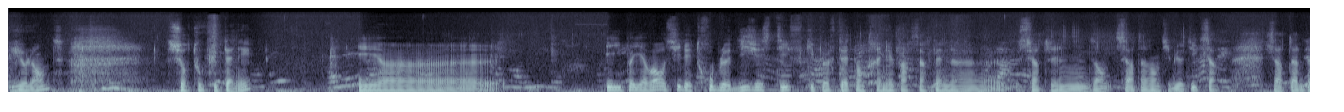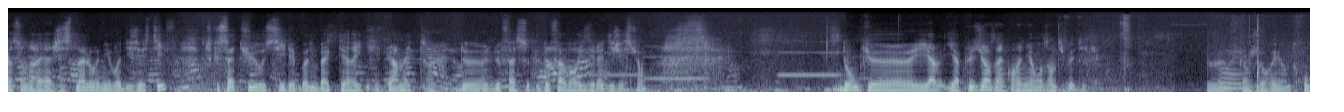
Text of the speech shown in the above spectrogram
violentes, surtout cutanées. Et, et il peut y avoir aussi des troubles digestifs qui peuvent être entraînés par certaines, euh, certaines, an- certains antibiotiques. Cer- Certaines personnes réagissent mal au niveau digestif, parce que ça tue aussi les bonnes bactéries qui permettent de, de de favoriser la digestion. Donc euh, il y, y a plusieurs inconvénients aux antibiotiques. Euh, Ouais. Quand j'aurai un trou.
